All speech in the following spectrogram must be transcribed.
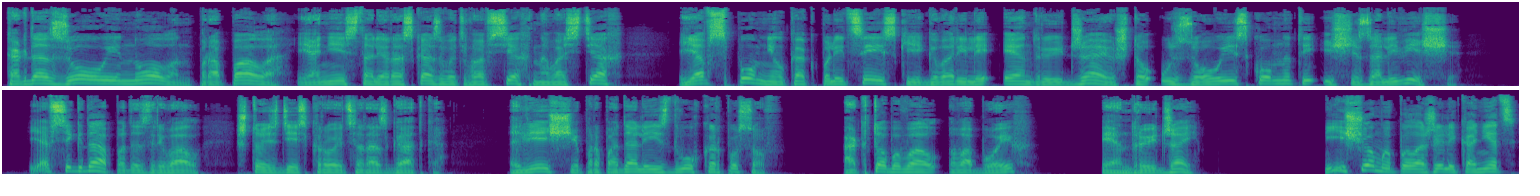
Когда Зоуи Нолан пропала, и о ней стали рассказывать во всех новостях, я вспомнил, как полицейские говорили Эндрю и Джаю, что у Зоуи из комнаты исчезали вещи. Я всегда подозревал, что здесь кроется разгадка. Вещи пропадали из двух корпусов. А кто бывал в обоих? Эндрю и Джай. Еще мы положили конец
